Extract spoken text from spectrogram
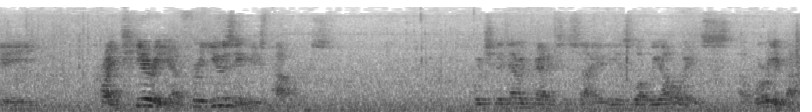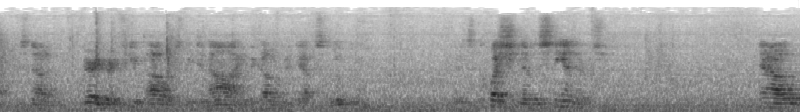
the criteria for using these powers, which in a democratic society is what we always uh, worry about. It's not very, very few powers we deny the government absolutely. But it's a question of the standards. Now,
